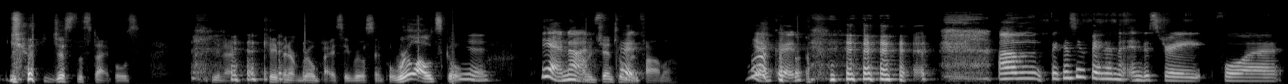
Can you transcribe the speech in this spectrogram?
just the staples. You know, keeping it real basic, real simple, real old school. Yeah. Yeah, nice. I'm a gentleman Good. farmer. Yeah, good. um, because you've been in the industry for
